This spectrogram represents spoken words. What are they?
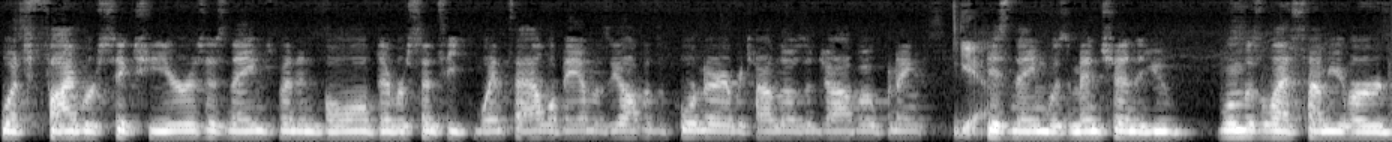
what five or six years. His name's been involved ever since he went to Alabama as the offensive coordinator. Every time there was a job opening, yeah. his name was mentioned. You when was the last time you heard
